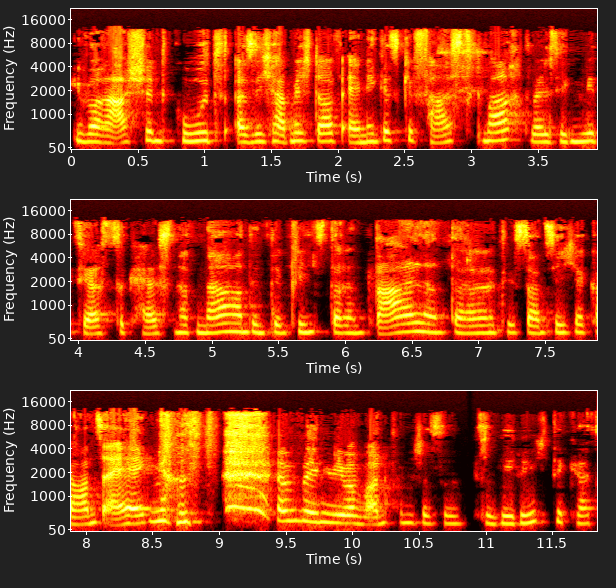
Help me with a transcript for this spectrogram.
überraschend gut. Also ich habe mich da auf einiges gefasst gemacht, weil es irgendwie zuerst so geheißen hat, na, und in dem finsteren Tal, und da, die sind sicher ganz eigen. Und habe irgendwie am Anfang schon so bisschen Gerüchte gehört.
